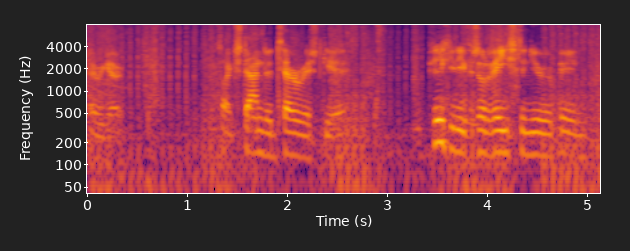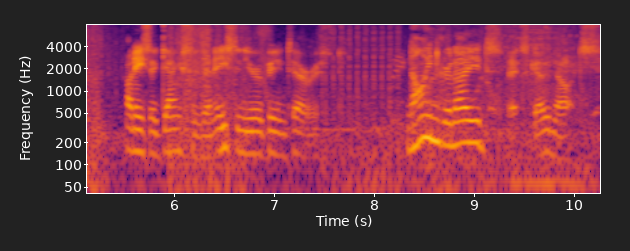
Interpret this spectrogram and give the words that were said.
There we go. It's like standard terrorist gear. Particularly for sort of Eastern European, I need to say gangsters then, Eastern European terrorists. Nine grenades! Let's go nuts.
